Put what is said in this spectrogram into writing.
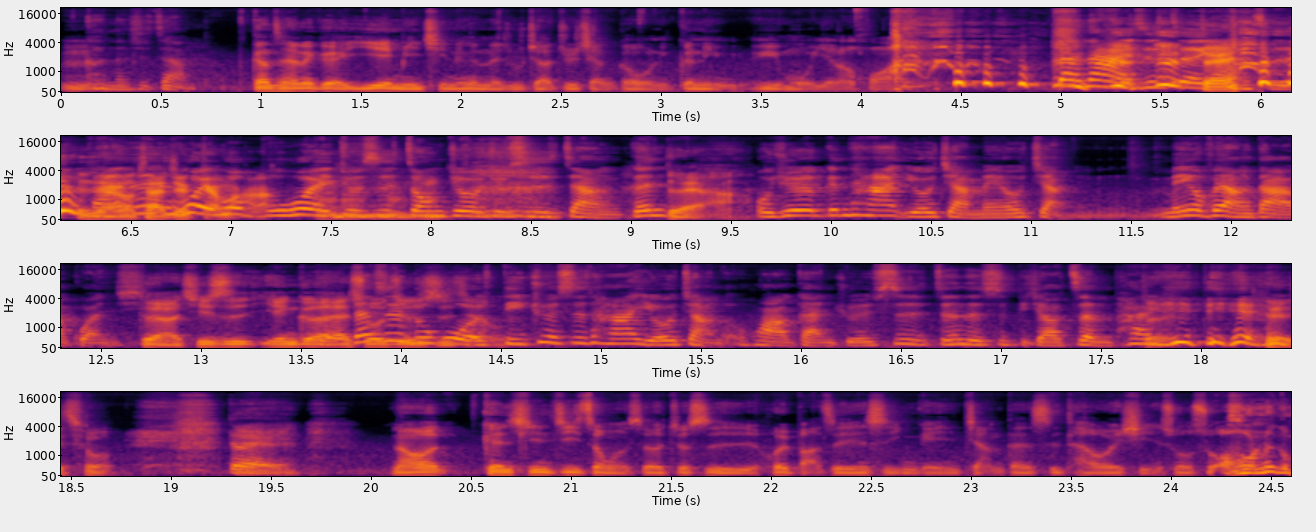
嗯，可能是这样。刚才那个一夜迷情那个男主角就讲跟我，你跟你一模一样的话，但他还是这样子，反正会或不会就是终究就是这样，跟对啊，我觉得跟他有讲没有讲。没有非常大的关系。对啊，其实严格来说，但是如果的确是他有讲的话，感觉是真的是比较正派一点。没错，对。对然后更心机重的时候，就是会把这件事情跟你讲，但是他会先说说哦，那个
